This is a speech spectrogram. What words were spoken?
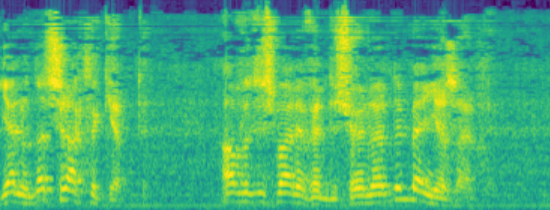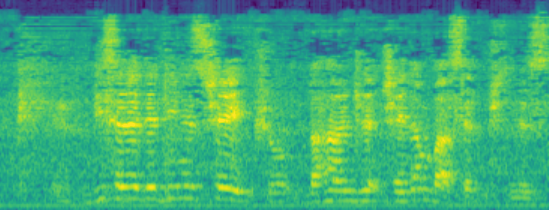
yanında çıraklık yaptı. Hafız İsmail Efendi söylerdi, ben yazardım. Bir sene dediğiniz şey şu daha önce şeyden bahsetmiştiniz.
